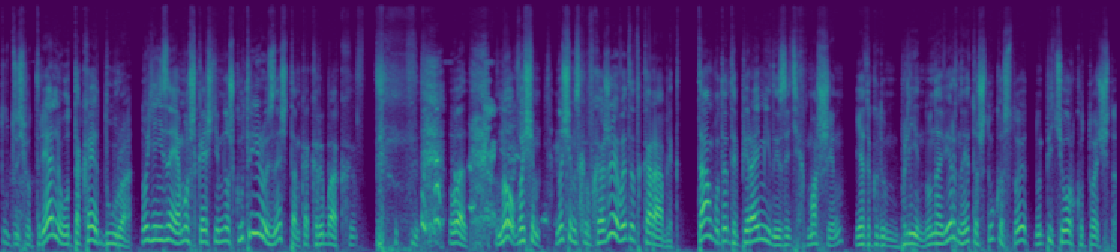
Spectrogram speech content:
Тут, то есть вот реально вот такая дура. Ну, я не знаю, я, может, конечно, немножко утрирую, знаешь, там как рыбак. Вот. Но, в общем, в общем, вхожу я в этот кораблик. Там вот эта пирамида из этих машин. Я такой думаю, блин, ну, наверное, эта штука стоит, ну, пятерку точно.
